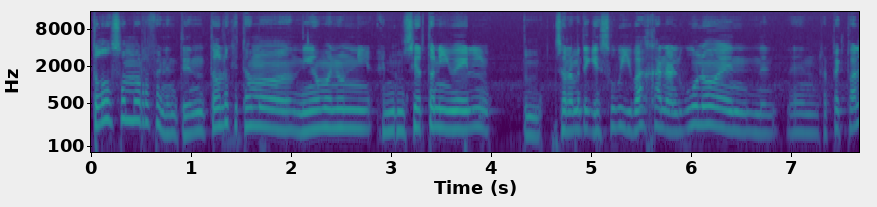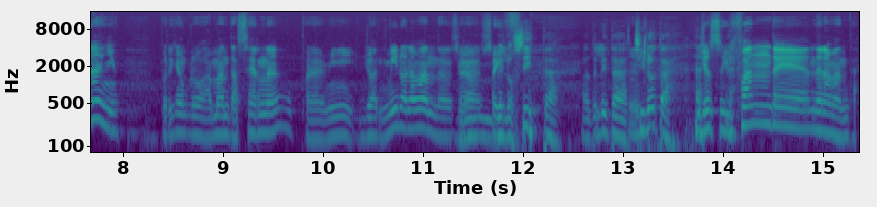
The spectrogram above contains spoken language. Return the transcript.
todos somos referentes, todos los que estamos, digamos, en un, en un cierto nivel, solamente que sube y bajan algunos en, respecto al año. Por ejemplo, Amanda Serna, para mí, yo admiro a la Amanda, o sea, soy, velocista, atleta, chilota. yo soy fan de, de la Amanda,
